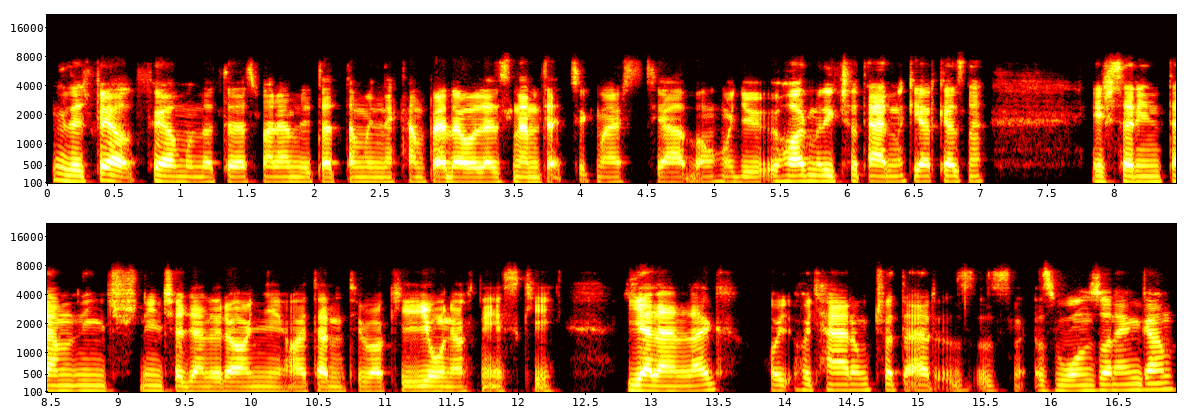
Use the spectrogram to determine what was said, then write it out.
Ez egy fél, fél mondattal ezt már említettem, hogy nekem például ez nem tetszik Marciában, hogy ő, ő harmadik csatárnak érkezne, és szerintem nincs, nincs egyenlőre annyi alternatíva, aki jónak néz ki jelenleg, hogy, hogy három csatár, az, az, az vonzon engem.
